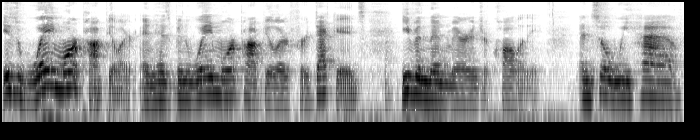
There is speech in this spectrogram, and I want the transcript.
is way more popular and has been way more popular for decades, even than marriage equality. And so we have,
